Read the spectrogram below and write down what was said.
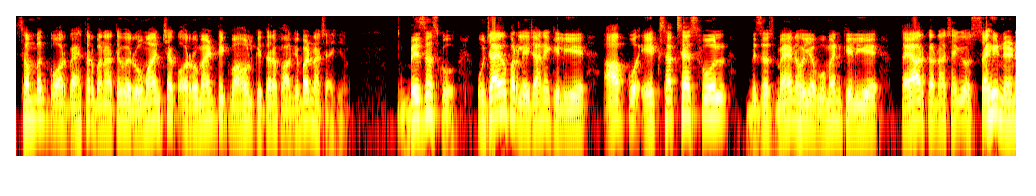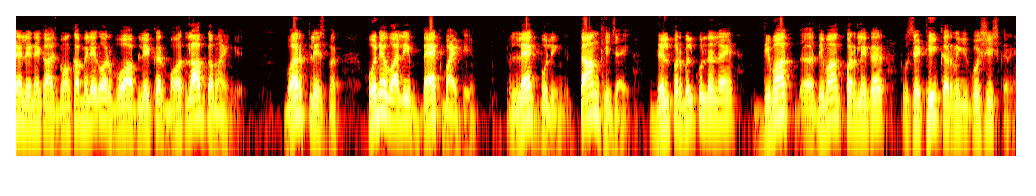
संबंध को और बेहतर बनाते हुए रोमांचक और रोमांटिक माहौल की तरफ़ आगे बढ़ना चाहिए। बिज़नेस को ऊंचाइयों पर ले जाने के लिए आपको एक सक्सेसफुल बिजनेसमैन हो या वुमेन के लिए तैयार करना चाहिए और सही निर्णय लेने का आज मौका मिलेगा और वो आप लेकर बहुत लाभ कमाएँगे। वर्क प्लेस पर होने वाली बैक बाइटिंग लेग पुलिंग टांग खिंचाई, दिल पर बिल्कुल न लें दिमाग दिमाग पर लेकर उसे ठीक करने की कोशिश करें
